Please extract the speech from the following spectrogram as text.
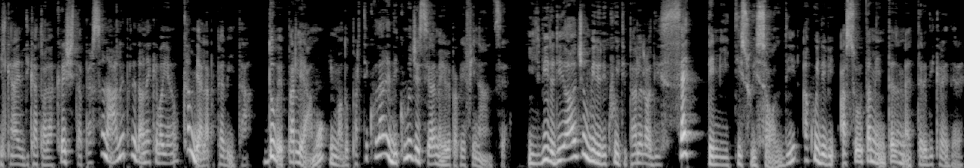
il canale dedicato alla crescita personale per le donne che vogliono cambiare la propria vita, dove parliamo in modo particolare di come gestire meglio le proprie finanze. Il video di oggi è un video di cui ti parlerò di 7 miti sui soldi a cui devi assolutamente smettere di credere,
